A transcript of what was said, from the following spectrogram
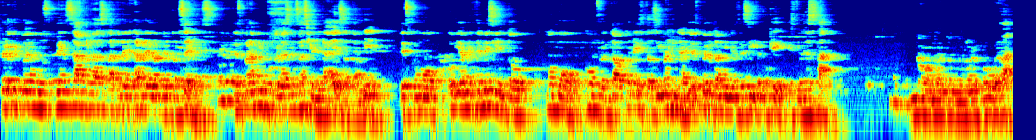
pero que podemos pensarlas alrededor de otros seres. Entonces para mí un poco la sensación era esa también. Es como, obviamente me siento como confrontado con estos imaginarios, pero también es decir, ok, esto ya está. No, no, no, no, no lo puedo borrar.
